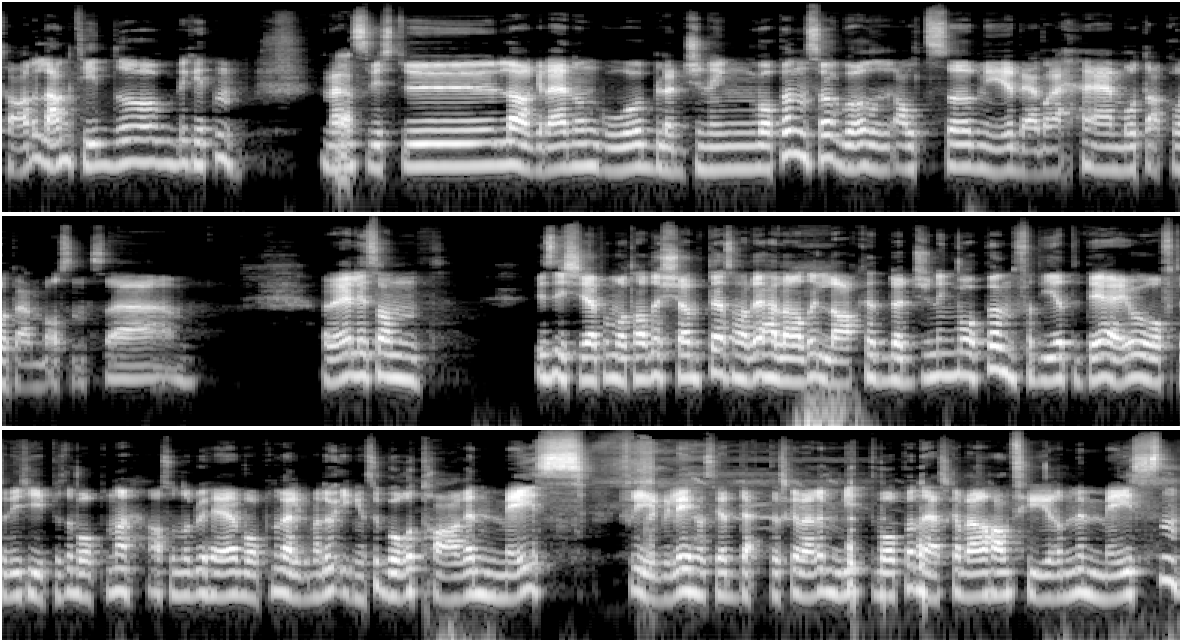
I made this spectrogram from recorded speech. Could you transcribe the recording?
tar det lang tid å bli kvitt den. Mens ja. hvis du lager deg noen gode bludgeoning-våpen, så går alt så mye bedre eh, mot akkurat den bossen. Så, og det er litt sånn Hvis ikke jeg på en måte hadde skjønt det, så hadde jeg heller aldri lagd et bludgeoning-våpen, fordi det er jo ofte de kjipeste våpnene. Altså Når du har våpen å velge med, det er jo ingen som går og tar en mace frivillig og sier at dette skal være mitt våpen, jeg skal være han fyren med macen.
